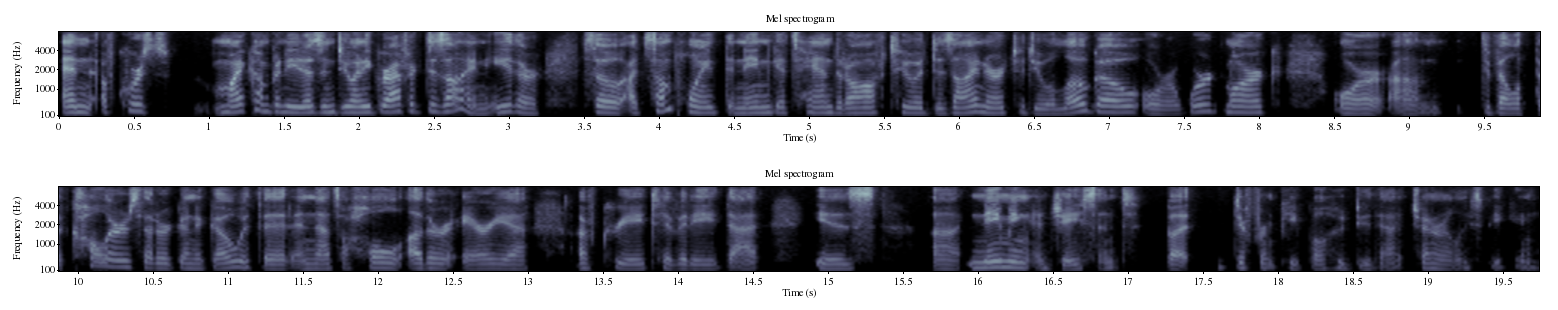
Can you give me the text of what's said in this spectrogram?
and of course, my company doesn't do any graphic design either. So at some point, the name gets handed off to a designer to do a logo or a word mark or um, develop the colors that are going to go with it. And that's a whole other area of creativity that is uh, naming adjacent, but different people who do that, generally speaking.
